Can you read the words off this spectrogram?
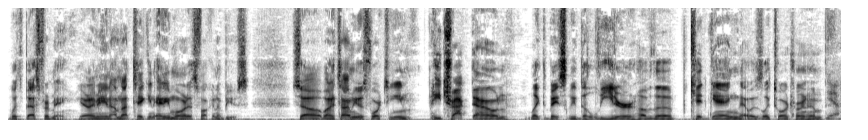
what's best for me." You know what I mean? I'm not taking any more of this fucking abuse. So by the time he was 14, he tracked down like the basically the leader of the kid gang that was like torturing him. Yeah.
